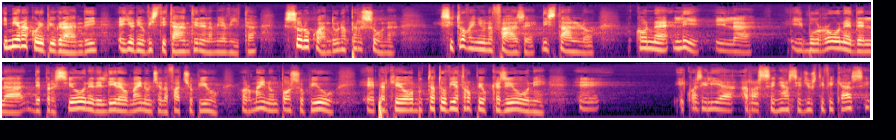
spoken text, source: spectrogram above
I miracoli più grandi, e io ne ho visti tanti nella mia vita, sono quando una persona si trova in una fase di stallo con lì il, il burrone della depressione, del dire ormai non ce la faccio più, ormai non posso più, eh, perché ho buttato via troppe occasioni. Eh, quasi lì a rassegnarsi e giustificarsi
